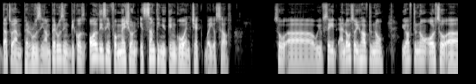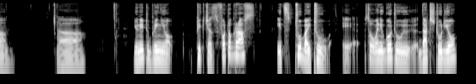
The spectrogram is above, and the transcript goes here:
that's why i'm perusing. I'm perusing because all this information is something you can go and check by yourself. So uh, we've said and also you have to know you have to know also uh, uh, you need to bring your pictures photographs it's two by two. Eh, so when you go to that studio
